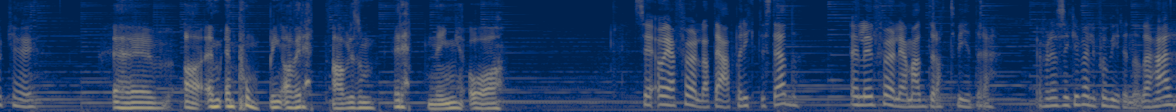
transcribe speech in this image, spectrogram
OK. eh, en, en pumping av, rett, av liksom retning og Se, og jeg føler at jeg er på riktig sted. Eller føler jeg meg dratt videre? For det er sikkert veldig forvirrende, det her.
